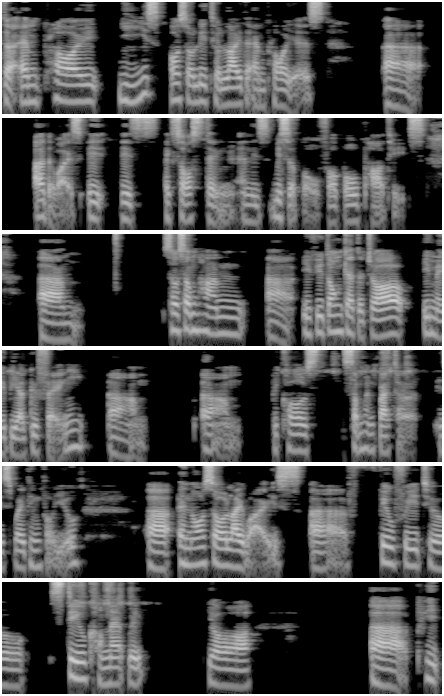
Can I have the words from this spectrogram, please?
the employees also need to like the employers. Uh, otherwise it is exhausting and it's miserable for both parties. Um, so sometimes, uh, if you don't get the job, it may be a good thing. Um, um, because something better is waiting for you. Uh, and also likewise, uh, feel free to still connect with your, uh, pe-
